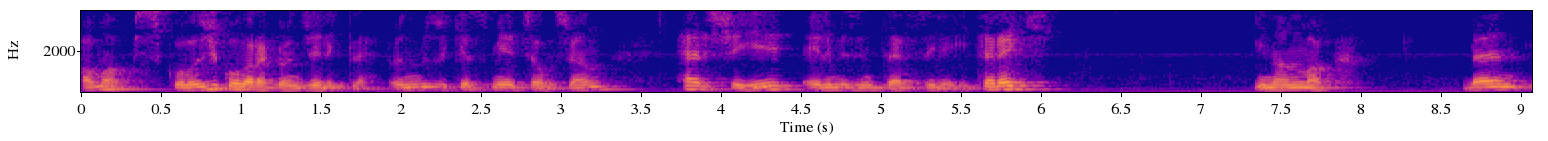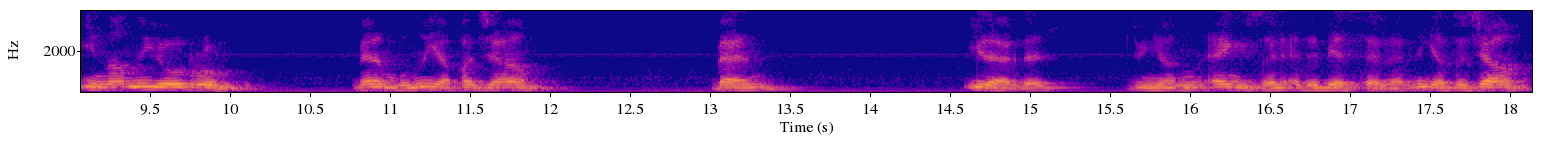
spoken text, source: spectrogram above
ama psikolojik olarak öncelikle önümüzü kesmeye çalışan her şeyi elimizin tersiyle iterek inanmak. Ben inanıyorum. Ben bunu yapacağım. Ben ileride dünyanın en güzel edebi eserlerini yazacağım.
